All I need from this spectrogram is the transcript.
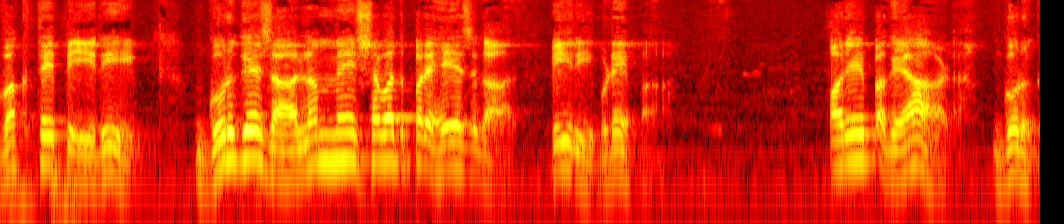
ਵਕਤੇ ਪੀਰੀ ਗੁਰਗੇ ਜ਼ਾਲਮ ਮੇ ਸ਼ਬਦ ਪਰਹੇਜ਼ਗਾਰ ਪੀਰੀ ਬੁਢੇਪਾ। ਔਰ ਇਹ ਬਗਿਆੜ ਗੁਰਗ।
